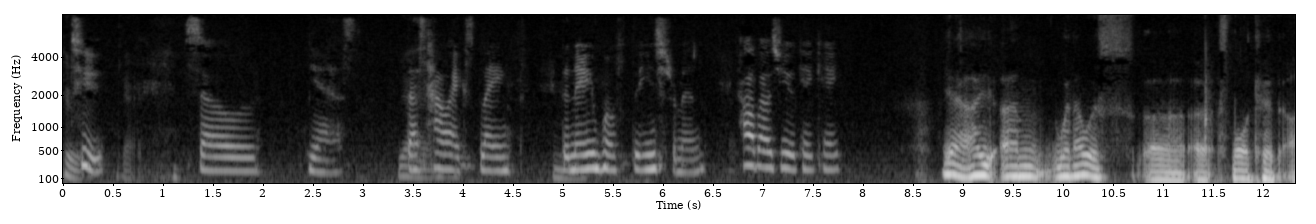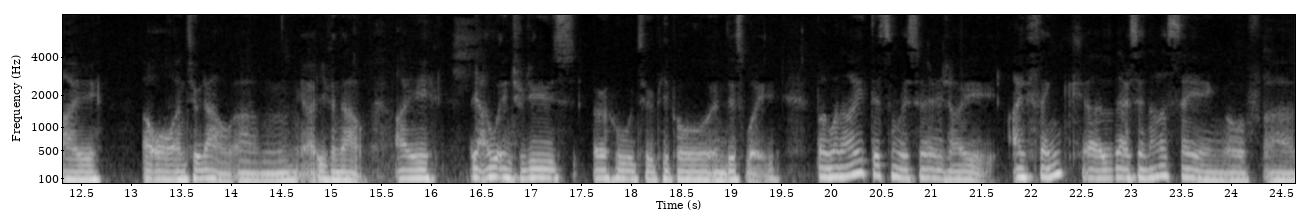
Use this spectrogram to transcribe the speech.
Two. two. Yeah. So, yes, that's how I explain the name of the instrument. How about you, KK? Yeah, I um when I was uh, a small kid, I or until now, um even now, I yeah I would introduce erhu to people in this way. But when I did some research, I I think uh, there's another saying of uh,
